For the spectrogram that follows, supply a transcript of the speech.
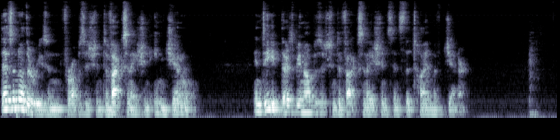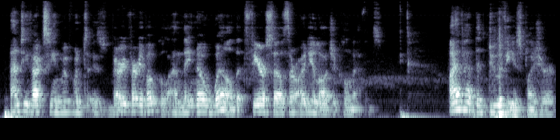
There's another reason for opposition to vaccination in general. Indeed, there's been opposition to vaccination since the time of Jenner. Anti-vaccine movement is very, very vocal, and they know well that fear sells their ideological methods. I have had the dubious pleasure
